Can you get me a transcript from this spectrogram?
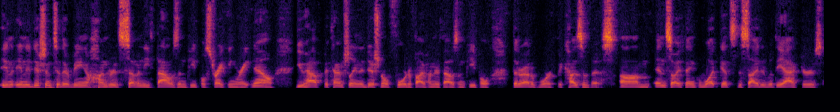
in in addition to there being 170,000 people striking right now, you have potentially an additional four to 500,000 people that are out of work because of this. Um, and so I think what gets decided with the actors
